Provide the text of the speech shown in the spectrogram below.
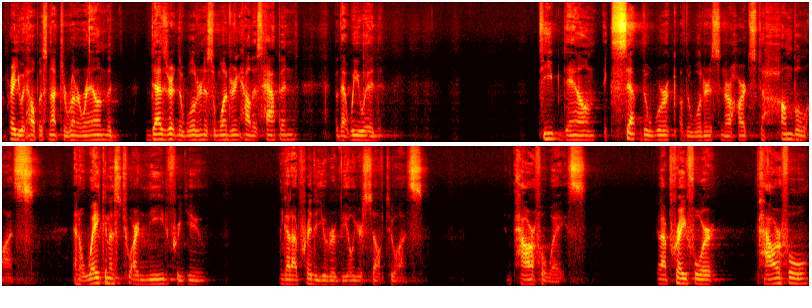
I pray you would help us not to run around the desert and the wilderness wondering how this happened, but that we would deep down accept the work of the wilderness in our hearts to humble us and awaken us to our need for you. And God, I pray that you would reveal yourself to us in powerful ways. God, I pray for powerful,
